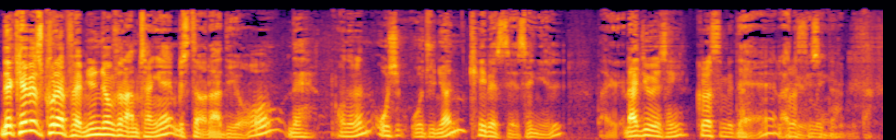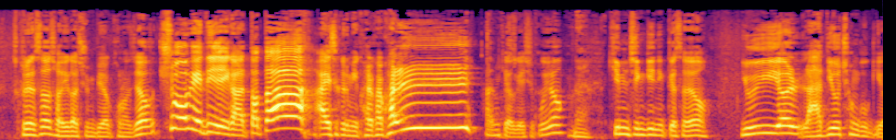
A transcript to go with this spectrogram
네, KBS Cool FM 윤정수 남창의 미스터 라디오. 네, 오늘은 55주년 KBS의 생일, 아, 라디오의 생일. 그렇습니다. 네, 라디오의 그렇습니다. 생일입니다. 그래서 저희가 준비한 코너죠. 추억의 DJ가 떴다! 아이스크림이 콸콸콸! 함께 하고 계시고요. 네. 김진기님께서요. 유희열 라디오 천국이요.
